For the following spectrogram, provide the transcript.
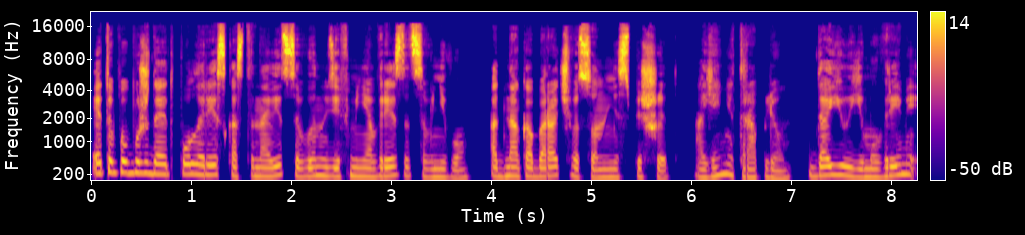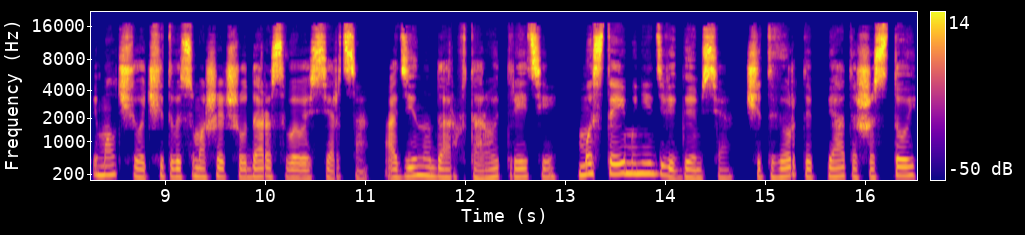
это побуждает Пола резко остановиться, вынудив меня врезаться в него. Однако оборачиваться он не спешит, а я не тороплю. Даю ему время и молчу, отчитывая сумасшедшие удары своего сердца. Один удар, второй, третий. Мы стоим и не двигаемся. Четвертый, пятый, шестой.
